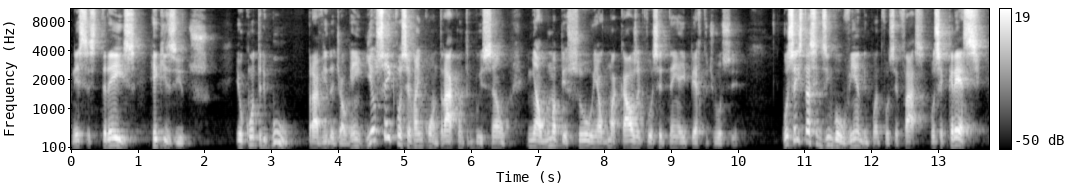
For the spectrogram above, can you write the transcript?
nesses três requisitos. Eu contribuo para a vida de alguém e eu sei que você vai encontrar contribuição em alguma pessoa, em alguma causa que você tem aí perto de você. Você está se desenvolvendo enquanto você faz, você cresce,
